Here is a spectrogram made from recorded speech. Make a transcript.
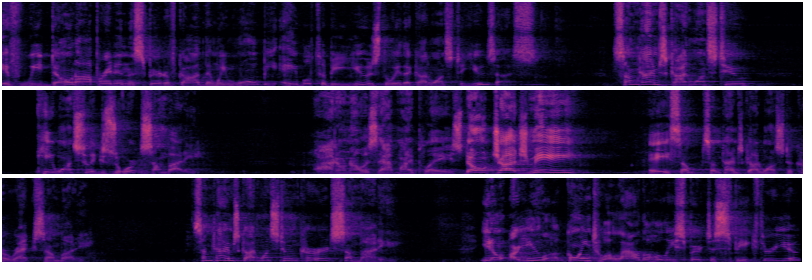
if we don't operate in the Spirit of God, then we won't be able to be used the way that God wants to use us. Sometimes God wants to he wants to exhort somebody. I don't know, is that my place? Don't judge me. Hey, some, sometimes God wants to correct somebody. Sometimes God wants to encourage somebody. You know, are you going to allow the Holy Spirit to speak through you?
